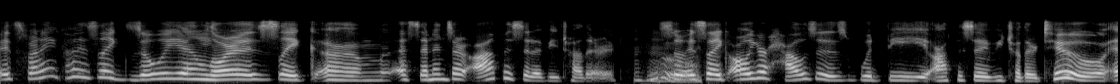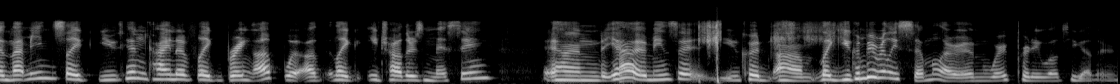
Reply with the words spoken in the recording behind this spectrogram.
It's funny because like Zoe and Laura's like um ascendants are opposite of each other. Mhm. So it's like all your houses would be opposite of each other too, and that means like you can kind of like bring up what oth- like each other's missing, and yeah, it means that you could um like you can be really similar and work pretty well together.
